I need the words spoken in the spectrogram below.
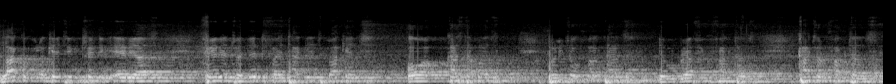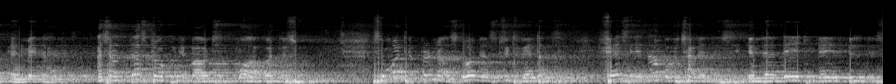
lack of locating trading areas, failure to identify target markets or customers, political factors, demographic factors, cultural factors, and many others. I shall just talk about more about this one. Small entrepreneurs, known as street vendors, face a number of challenges in their day-to-day -day business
